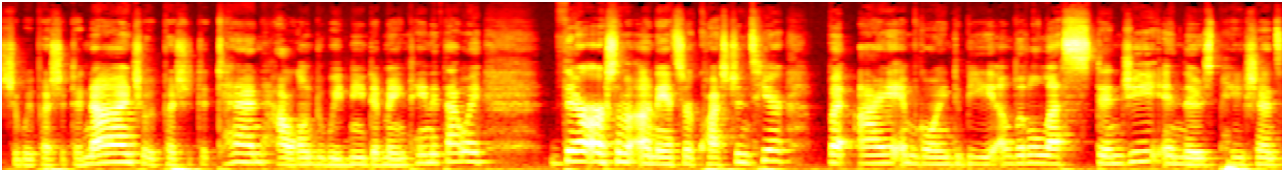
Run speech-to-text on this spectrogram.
should we push it to nine? Should we push it to 10? How long do we need to maintain it that way? There are some unanswered questions here, but I am going to be a little less stingy in those patients.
